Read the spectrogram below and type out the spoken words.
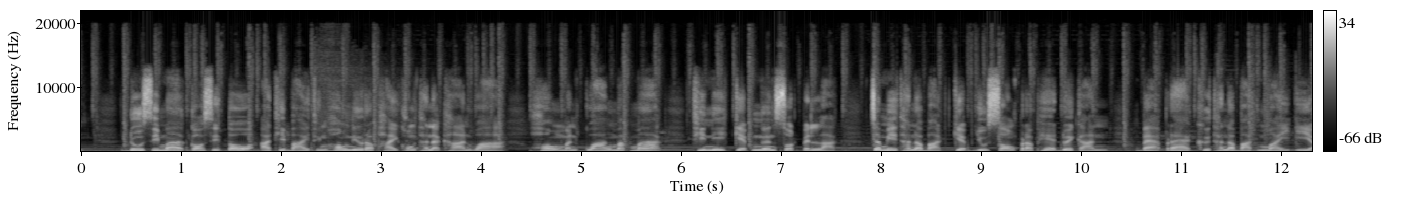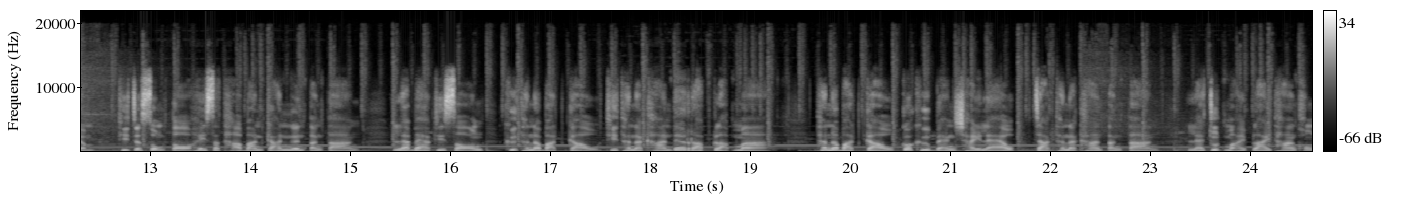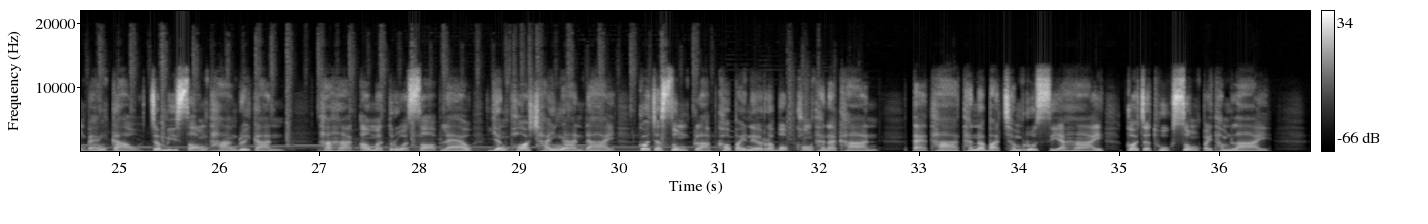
ดูซิมากอซิโตอธิบายถึงห้องนิรภัยของธนาคารว่า ห้องมันกว้างมากๆ ที่นี่เก็บเงินสดเป็นหลัก จะมีธนบัตรเก็บอยู่ 2 ประเภทด้วยกัน แบบแรกคือธนบัตรใหม่เอี่ยม ที่จะส่งต่อให้สถาบันการเงินต่างๆ และแบบที่ 2 คือธนบัตรเก่าที่ธนาคารได้รับกลับมา ธนบัตรเก่าก็คือแบงค์ใช้แล้วจากธนาคารต่างๆ และจุดหมายปลายทางของแบงค์เก่าจะมี 2 ทางด้วยกัน ถ้าหากเอามาตรวจสอบแล้ว ยังพอใช้งานได้ ก็จะส่งกลับเข้าไปในระบบของธนาคาร แต่ถ้าธนบัตรชำรุดเสียหายก็จะถูกส่งไปทำลาย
